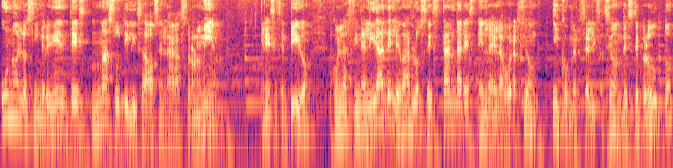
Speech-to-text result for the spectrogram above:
uno de los ingredientes más utilizados en la gastronomía. En ese sentido, con la finalidad de elevar los estándares en la elaboración y comercialización de este producto,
